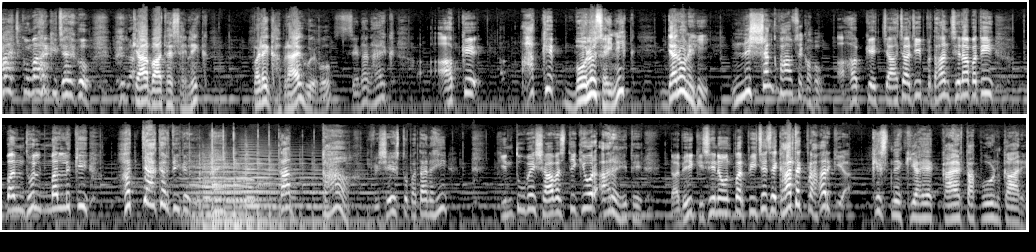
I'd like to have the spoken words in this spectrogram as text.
राजकुमार की जय हो। क्या बात है सैनिक? बड़े घबराए हुए हो। सेना नायक आपके आपके बोलो सैनिक। डरो नहीं। निशंक भाव से कहो। आपके चाचा जी प्रधान सेनापति बंधुल मल्ल की हत्या कर दी गई। कब? कहा? विशेष तो पता नहीं। किंतु वे श्रावस्ती की ओर आ रहे थे। तभी किसी ने उन पर पीछे से घातक प्रहार किया। किसने किया यह कायरतापूर्ण कार्य?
